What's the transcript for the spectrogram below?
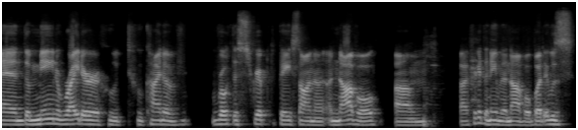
And the main writer who who kind of wrote the script based on a, a novel um, I forget the name of the novel, but it was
